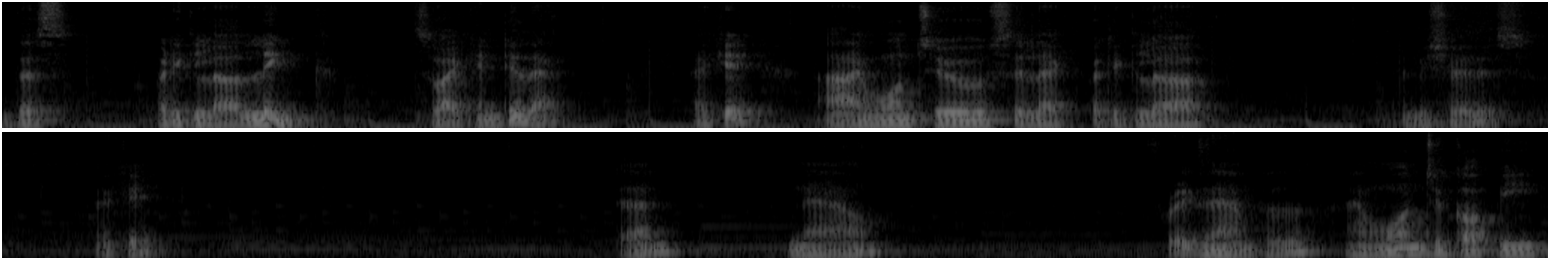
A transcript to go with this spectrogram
this particular link so I can do that. Okay I want to select particular let me show you this. Okay. Done. Now for example I want to copy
